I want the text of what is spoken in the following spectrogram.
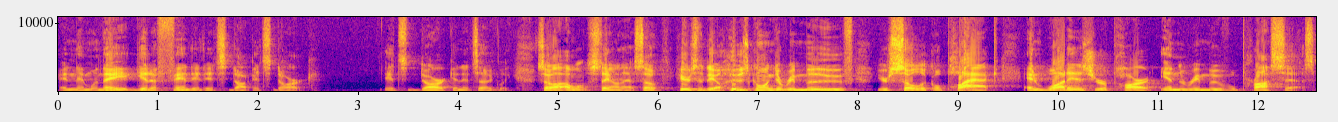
and then when they get offended, it's dark. It's dark. It's dark and it's ugly. So I won't stay on that. So here's the deal Who's going to remove your solical plaque, and what is your part in the removal process?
